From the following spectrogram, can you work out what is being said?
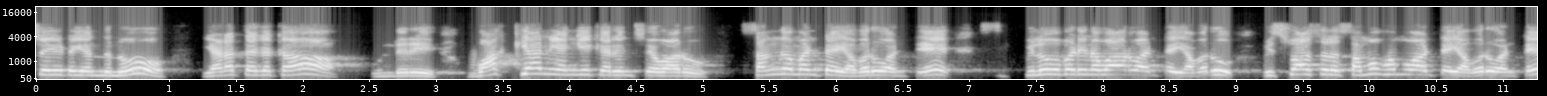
చేయుట ఎందును ఎడతెగక ఉండిరి. వాక్యాన్ని అంగీకరించేవారు సంఘం అంటే ఎవరు అంటే పిలువబడిన వారు అంటే ఎవరు విశ్వాసుల సమూహము అంటే ఎవరు అంటే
